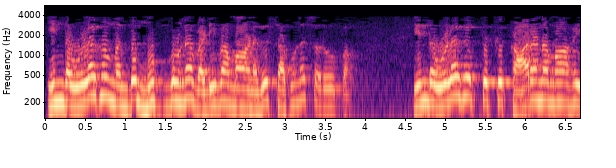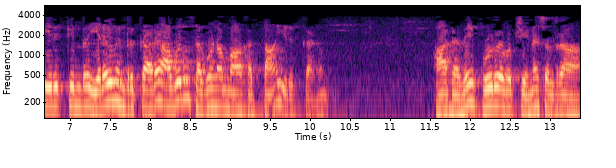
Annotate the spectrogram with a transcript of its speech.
இந்த உலகம் வந்து முக்குண வடிவமானது சகுண சொரூபம். இந்த உலகத்துக்கு காரணமாக இருக்கின்ற இறைவன் இருக்காரு அவரும் சகுணமாகத்தான் இருக்கணும். ஆகவே பூர்வபக்ஷி என்ன சொல்றான்?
